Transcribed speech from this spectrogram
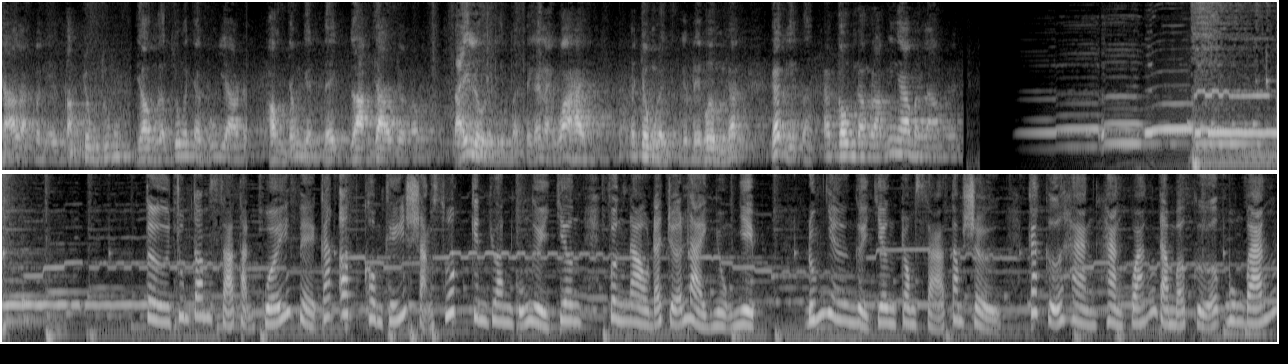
xã là coi như tập trung xuống dồn lực xuống cái trên phú giao để phòng chống dịch để làm sao cho nó đẩy lùi được dịch bệnh. Thì cái này quá hay. Nói chung là địa phương mình rất rất nhiệt tình. À, cùng đồng lòng với nhau mình làm từ trung tâm xã Thạnh Quế về các ấp không khí sản xuất kinh doanh của người dân phần nào đã trở lại nhộn nhịp. Đúng như người dân trong xã tâm sự, các cửa hàng, hàng quán đã mở cửa buôn bán,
